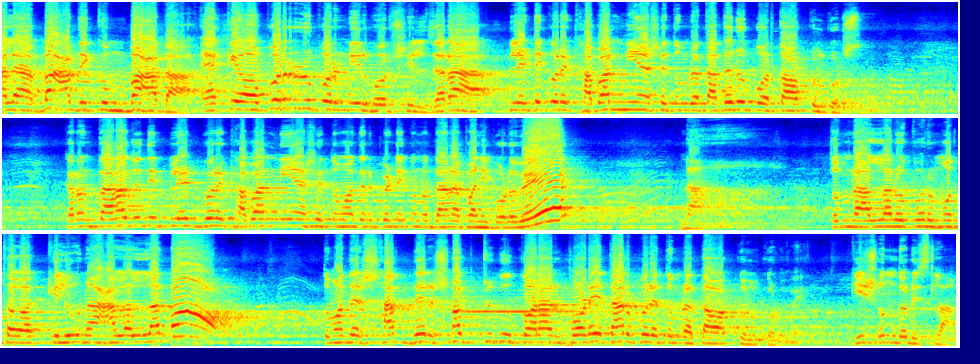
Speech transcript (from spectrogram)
আলা বাদিকুম বাদা, একে অপরের উপর নির্ভরশীল। যারা প্লেটে করে খাবার নিয়ে আসে, তোমরা তাদের উপর তাওয়াক্কুল করছ। কারণ তারা যদি প্লেট ভরে খাবার নিয়ে আসে, তোমাদের পেটে কোনো দানা পানি পড়বে না। তোমরা আল্লাহর উপর মোতাওয়াক্কিলুনা আলাল্লাহ দাও তোমাদের সাধ্যের সবটুকু করার পরে তারপরে তোমরা তাওয়াক্কুল করবে। কি সুন্দর ইসলাম।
